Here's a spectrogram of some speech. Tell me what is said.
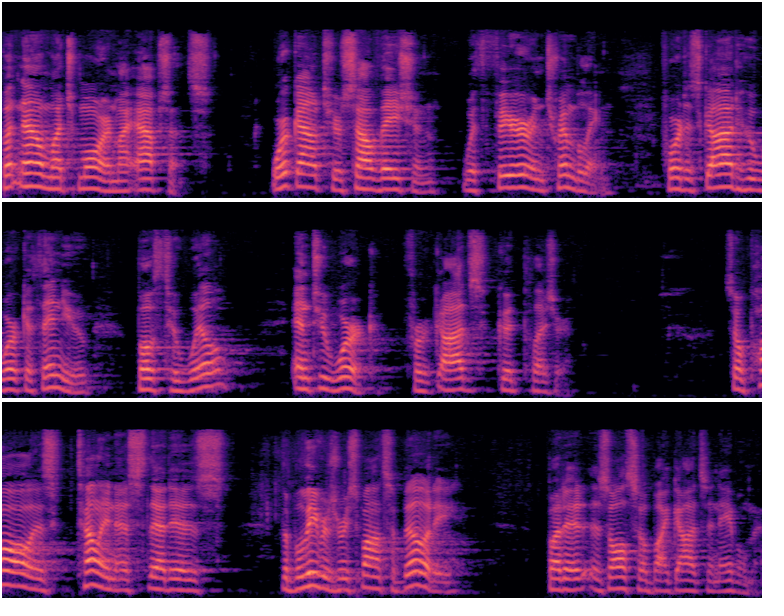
but now much more in my absence. Work out your salvation with fear and trembling, for it is God who worketh in you both to will and to work for God's good pleasure. So Paul is telling us that is the believer's responsibility, but it is also by God's enablement.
